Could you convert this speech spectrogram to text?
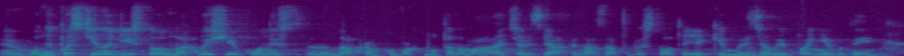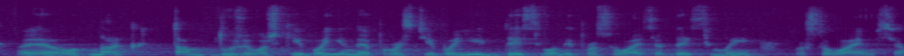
Е, Вони постійно дійсно на Клещівку вони з напрямку Бахмута намагаються взяти назад висоти, які ми взяли панівни. Е, Однак там дуже важкі бої, непрості бої. Десь вони просуваються, десь ми просуваємося.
